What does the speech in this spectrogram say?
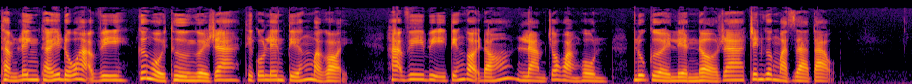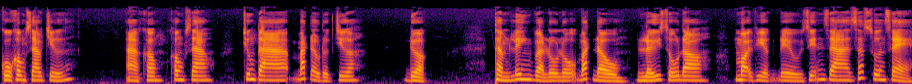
Thẩm Linh thấy Đỗ Hạ Vi cứ ngồi thừ người ra thì cô lên tiếng mà gọi. Hạ Vi bị tiếng gọi đó làm cho hoàng hồn, nụ cười liền nở ra trên gương mặt giả tạo. Cô không sao chứ? À không, không sao. Chúng ta bắt đầu được chưa? Được. Thẩm Linh và Lộ Lộ bắt đầu lấy số đo. Mọi việc đều diễn ra rất suôn sẻ.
